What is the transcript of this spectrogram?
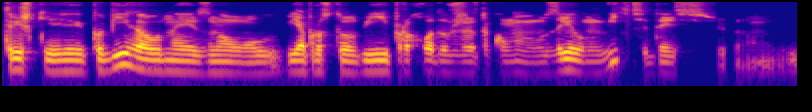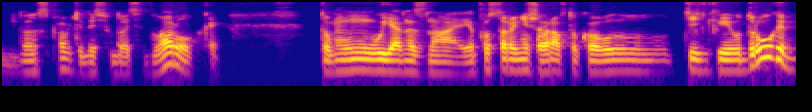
трішки побігав у неї знову. Я просто її проходив вже в такому зрілому віці, десь насправді десь у 22 роки. Тому я не знаю. Я просто раніше грав тільки у другий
